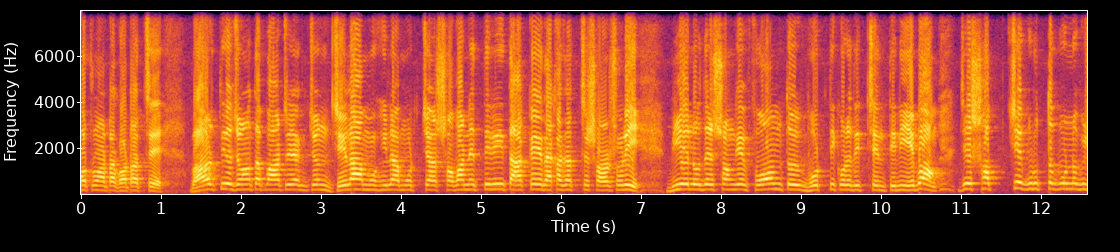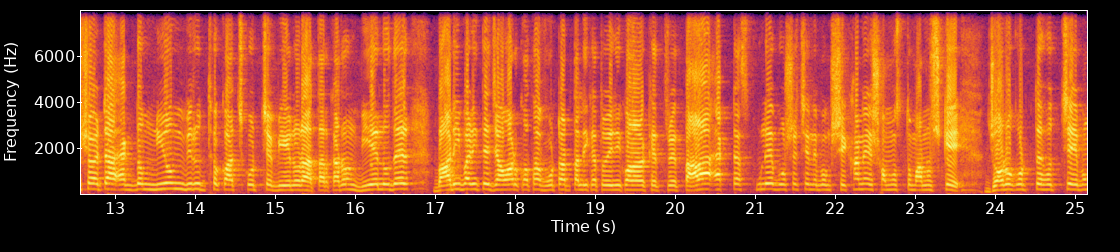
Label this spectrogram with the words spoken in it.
ঘটনাটা ঘটাচ্ছে? ভারতীয় জনতা পার্টির একজন জেলা মহিলা মোর্চার সভানেত্রী, তাকে দেখা যাচ্ছে সরাসরি বিএলওদের সঙ্গে ফর্ম তো ভর্তি করে দিচ্ছেন তিনি এবং যে সবচেয়ে গুরুত্বপূর্ণ বিষয়টা, একদম নিয়ম বিরুদ্ধ কাজ করছে বিএলওরা তার কারণ বিএলওদের বাড়ি বাড়িতে যাওয়ার কথা ভোটার তালিকা তৈরি করার ক্ষেত্রে তারা একটা স্কুলে বসেছেন এবং সেখানে সমস্ত মানুষকে জড়ো করতে হচ্ছে এবং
